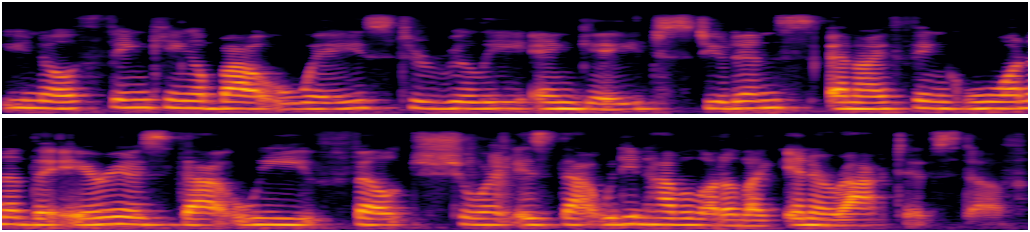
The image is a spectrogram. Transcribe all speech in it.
you know, thinking about ways to really engage students. And I think one of the areas that we felt short is that we didn't have a lot of like interactive stuff.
